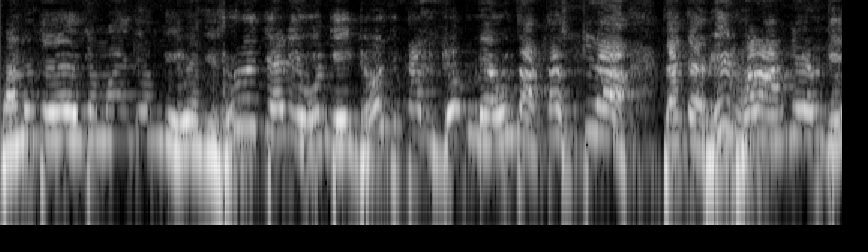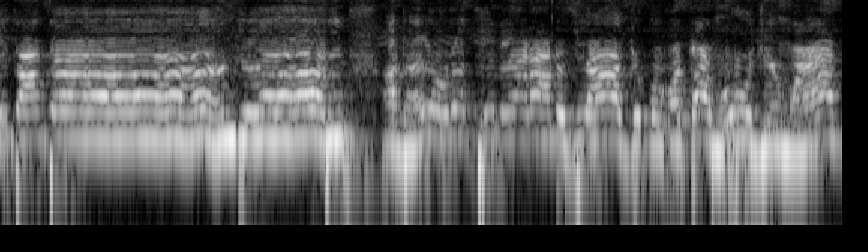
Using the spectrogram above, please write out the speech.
પંડતે જમા જમ દીવે દી સુરજ ચડી ઊંધી જોત કલ જોગ મે ઊંધા કષ્ટિયા, ત્યાં વીર ફળાંગે ઊંધી તાતા અઢારો રથી લેડા નથી આ ચૂકો વટા મુરું છે માંડ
